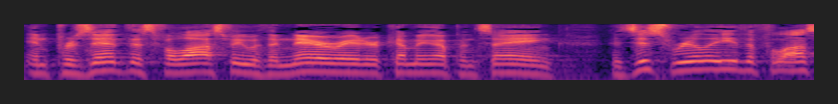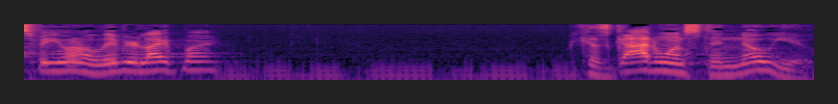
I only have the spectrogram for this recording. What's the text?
and present this philosophy with a narrator coming up and saying, Is this really the philosophy you want to live your life by? Because God wants to know you.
